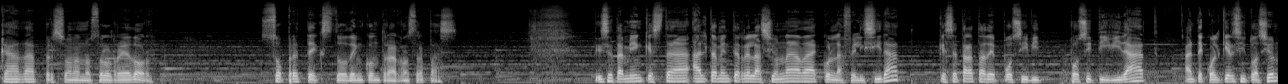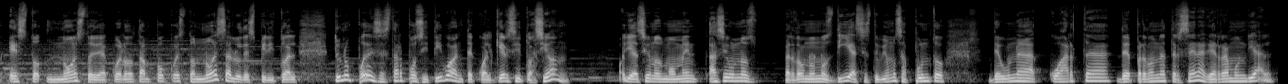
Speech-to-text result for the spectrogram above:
cada persona a nuestro alrededor, so pretexto de encontrar nuestra paz. Dice también que está altamente relacionada con la felicidad, que se trata de positividad ante cualquier situación. Esto no estoy de acuerdo tampoco, esto no es salud espiritual. Tú no puedes estar positivo ante cualquier situación. Oye, hace unos momentos, hace unos perdón, unos días estuvimos a punto de una cuarta, de, perdón, una tercera guerra mundial.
